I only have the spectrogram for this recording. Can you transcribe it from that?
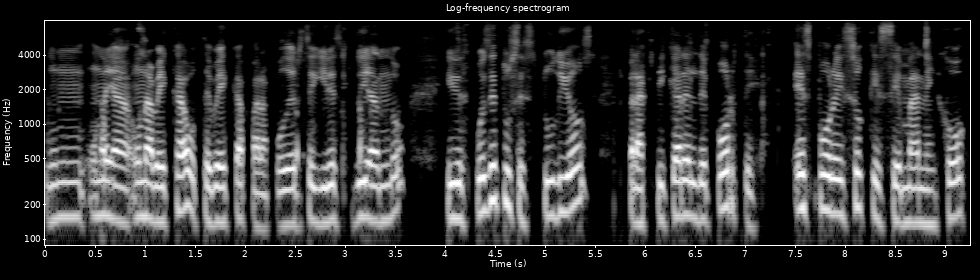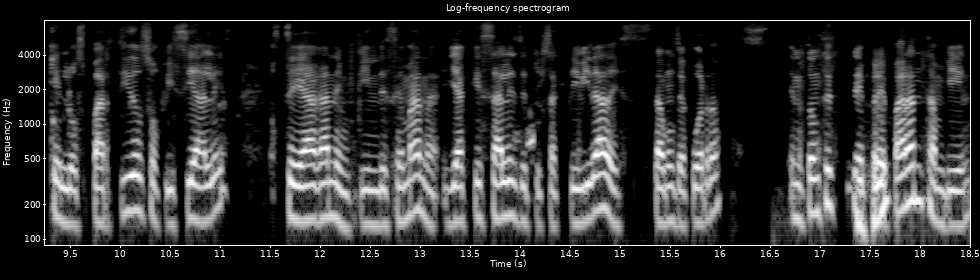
una, una beca o te beca para poder seguir estudiando y después de tus estudios practicar el deporte. Es por eso que se manejó que los partidos oficiales se hagan en fin de semana, ya que sales de tus actividades. ¿Estamos de acuerdo? Entonces te preparan también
